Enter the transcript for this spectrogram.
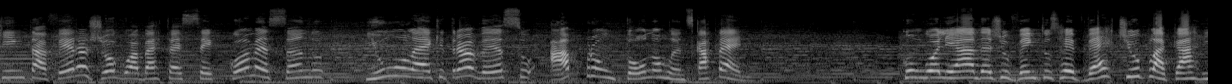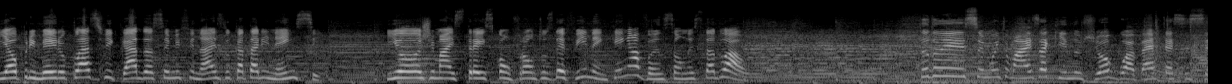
quinta-feira. Jogo Aberto SC começando e o moleque travesso aprontou no Orlando Scarpelli. Com goleada, Juventus reverte o placar e é o primeiro classificado às semifinais do Catarinense. E hoje mais três confrontos definem quem avançam no estadual. Tudo isso e muito mais aqui no Jogo Aberto SC.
